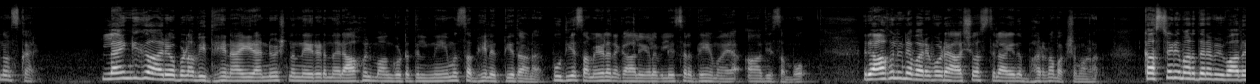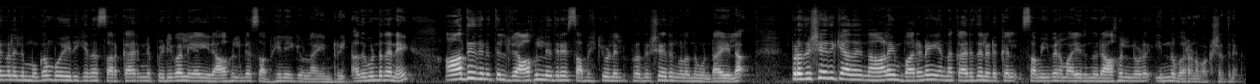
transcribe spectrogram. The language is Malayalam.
നമസ്കാരം. ലൈംഗിക ആരോപണ വിധേയനായി അന്വേഷണം നേരിടുന്ന രാഹുൽ മാങ്കൂട്ടത്തിൽ നിയമസഭയിലെത്തിയതാണ് പുതിയ സമ്മേളന കാലയളവിലെ ശ്രദ്ധേയമായ ആദ്യ സംഭവം. രാഹുലിന്റെ വരവോടെ ആശ്വാസത്തിലായത് ഭരണപക്ഷമാണ്. കസ്റ്റഡി മർദ്ദന വിവാദങ്ങളിൽ മുഖം പോയിരിക്കുന്ന സർക്കാരിന് പിടിവള്ളിയായി രാഹുലിന്റെ സഭയിലേക്കുള്ള എൻട്രി. അതുകൊണ്ട് തന്നെ ആദ്യ ദിനത്തിൽ രാഹുലിനെതിരെ സഭയ്ക്കുള്ളിൽ പ്രതിഷേധങ്ങളൊന്നും ഉണ്ടായില്ല. പ്രതിഷേധിക്കാതെ നാളെയും വരണേ എന്ന കരുതലെടുക്കൽ സമീപനമായിരുന്നു രാഹുലിനോട് ഇന്ന് ഭരണപക്ഷത്തിന്.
